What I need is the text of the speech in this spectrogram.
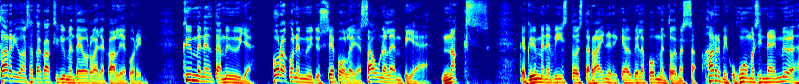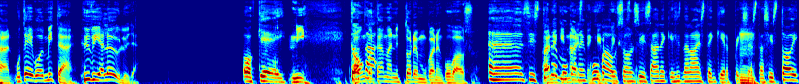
Tarjoan 120 euroa ja kaljakorin. Kymmeneltä myyjä. Porakone myyty Sepolle ja sauna lämpiää. Naks. Ja 10.15 Raineri käy vielä kommentoimassa. Harmi kun huomasin näin myöhään, mutta ei voi mitään. Hyviä löylyjä. Okei. Niin. Tota- Onko tämä nyt todenmukainen kuvaus? Öö, siis todenmukainen kuvaus on siis ainakin sitä naisten kirppiksestä. Mm. Siis toi,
